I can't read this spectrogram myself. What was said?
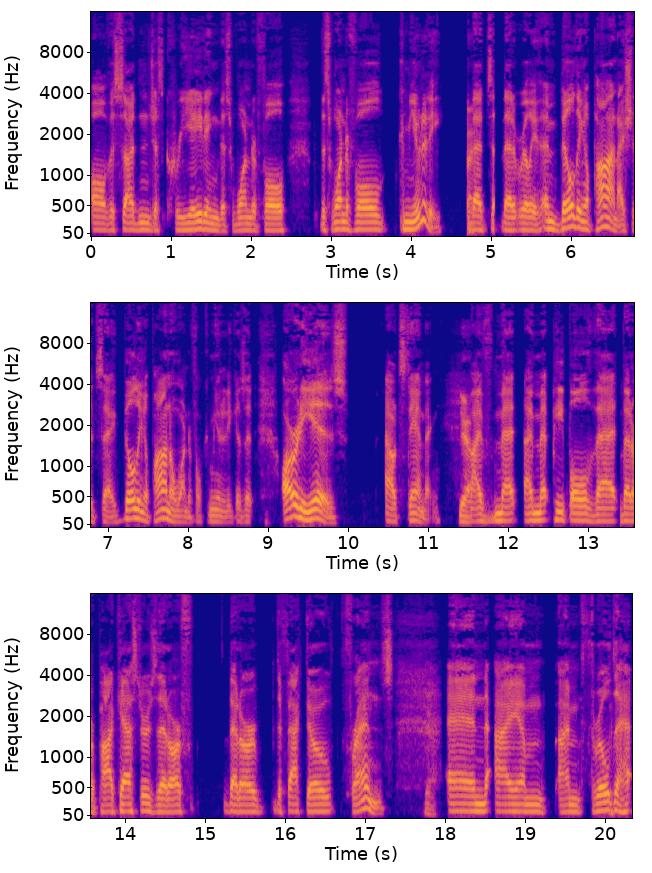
all of a sudden just creating this wonderful this wonderful community right. that's that really and building upon I should say building upon a wonderful community because it already is outstanding. Yeah. I've met I've met people that that are podcasters that are that are de facto friends. Yeah. And I am I'm thrilled to ha-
